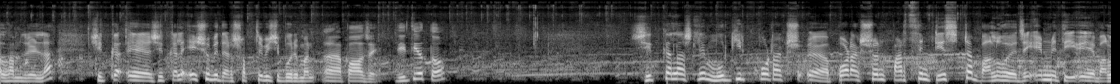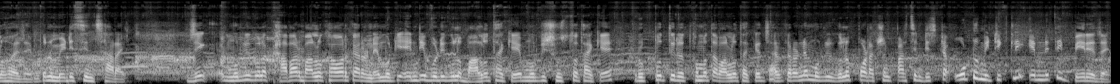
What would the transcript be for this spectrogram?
আলহামদুলিল্লাহ শীতকাল শীতকালে এই সুবিধার সবচেয়ে বেশি পরিমাণ পাওয়া যায়। দ্বিতীয়ত, শীতকাল আসলে মুরগির প্রোডাকশন প্রোডাকশন পার্সেন্টেজটা ভালো হয়ে যায়, এমনিতেই ভালো হয়ে যায়, কোনো মেডিসিন ছাড়াই। যে মুরগিগুলো খাবার ভালো খাওয়ার কারণে মুরগি অ্যান্টিবডিগুলো ভালো থাকে, মুরগি সুস্থ থাকে, রোগ প্রতিরোধ ক্ষমতা ভালো থাকে, যার কারণে মুরগিগুলো প্রোডাকশন পার্সেন্টেজটা অটোমেটিকলি এমনিতেই বেড়ে যায়।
